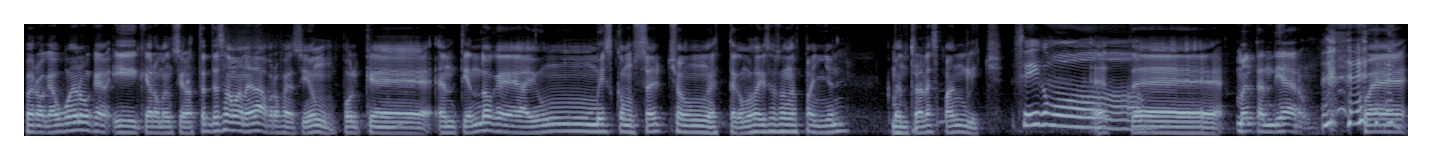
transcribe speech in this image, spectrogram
Pero qué bueno que, y que lo mencionaste de esa manera, profesión, porque entiendo que hay un misconception, este, ¿cómo se dice eso en español? Me entró el Spanglish. Sí, como... Este, me entendieron. Pues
